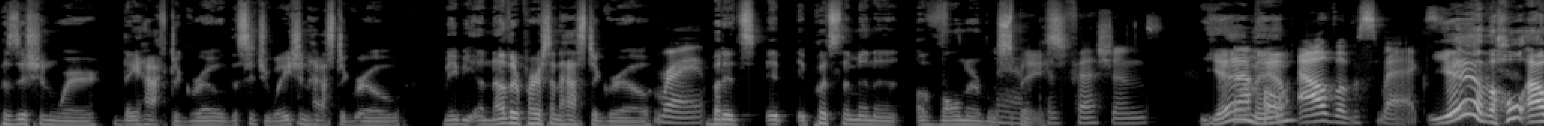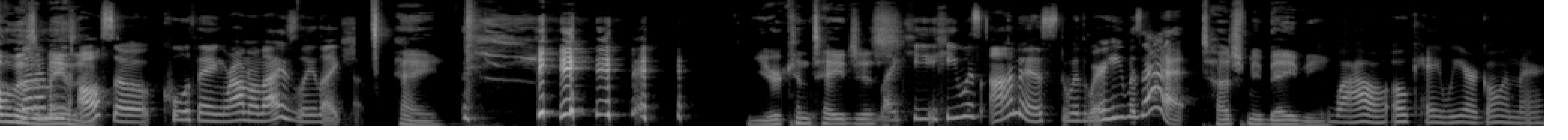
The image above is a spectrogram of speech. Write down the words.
position where they have to grow, the situation has to grow, maybe another person has to grow, Right. but it's it it puts them in a, a vulnerable Man, space. Confessions. Yeah, that man. whole album smacks. yeah, the whole album is I amazing. mean, also cool thing, Ronald Isley, like, hey, you're contagious. like he he was honest with where he was at. Touch me, baby. Wow. Okay, we are going there.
